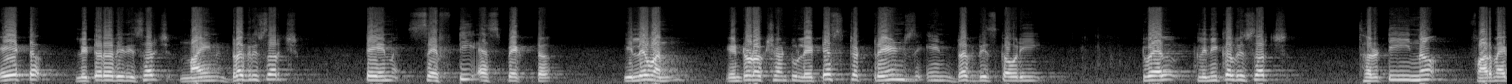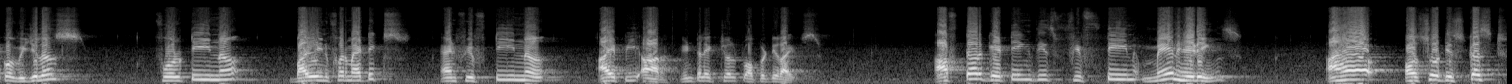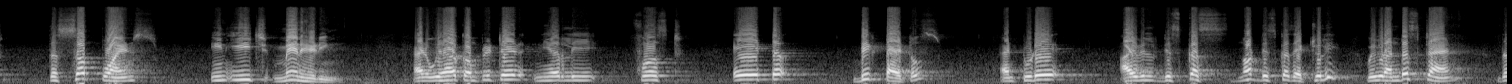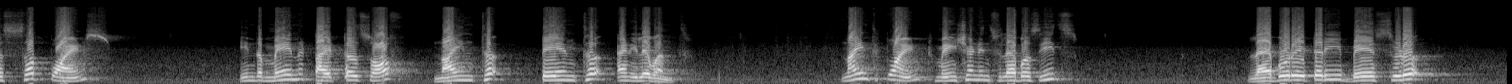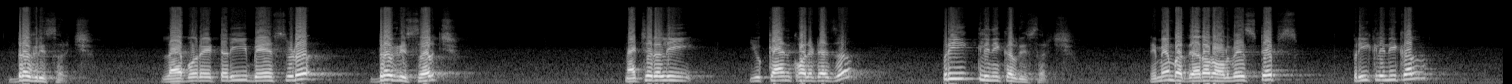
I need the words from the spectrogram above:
eight literary research, nine drug research, 10 safety aspect, 11 introduction to latest trends in drug discovery, 12 clinical research, 13 pharmacovigilance, 14 bioinformatics. and 15 IPR intellectual property rights. After getting these 15 main headings, I have also discussed the sub points in each main heading. And we have completed nearly first 8 big titles and today I will discuss, not discuss actually, we will understand the sub points in the main titles of 9th, 10th and 11th. Ninth point mentioned in syllabus is laboratory based drug research. Laboratory based drug research naturally you can call it as a preclinical research. Remember there are always steps preclinical,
